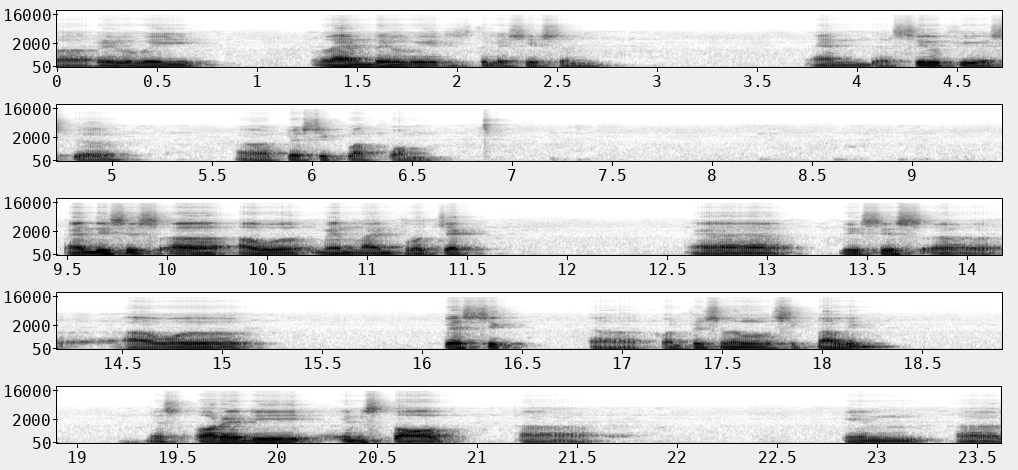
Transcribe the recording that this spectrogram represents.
a, railway, Len railway digitalization. And the SiLView is the uh, basic platform. And this is uh, our mainline project. Uh, this is uh, our basic uh, conventional signaling that's already installed uh, in uh,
